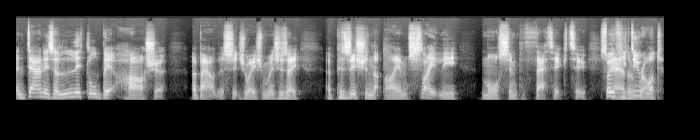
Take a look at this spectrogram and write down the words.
and Dan is a little bit harsher about this situation, which is a, a position that I am slightly more sympathetic to. So if you do rod. want,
